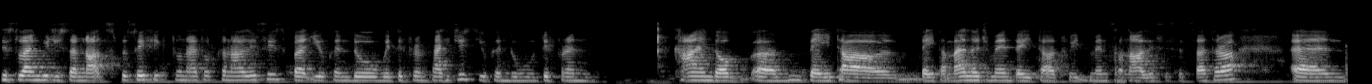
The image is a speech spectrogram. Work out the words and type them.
these languages are not specific to network analysis, but you can do with different packages, you can do different kind of um, data, data management, data treatments, analysis, etc. And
